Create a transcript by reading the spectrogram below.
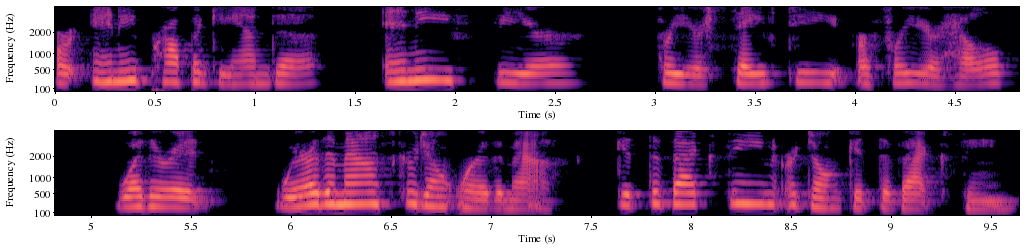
or any propaganda, any fear for your safety or for your health, whether it's wear the mask or don't wear the mask, get the vaccine or don't get the vaccine,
